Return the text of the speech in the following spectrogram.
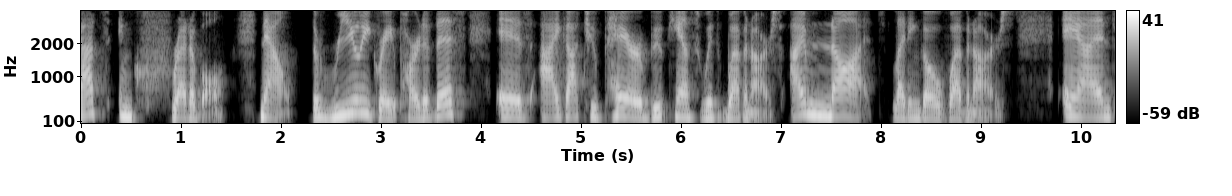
That's incredible. Now, the really great part of this is I got to pair boot camps with webinars. I'm not letting go of webinars. And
